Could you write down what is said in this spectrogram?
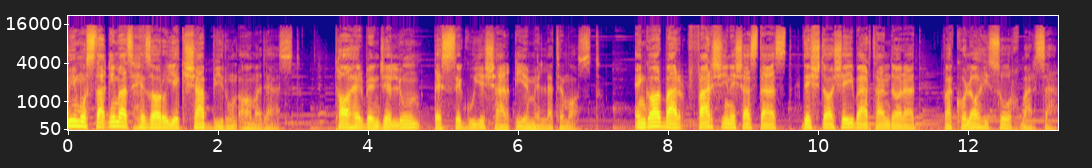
گویی مستقیم از هزار و یک شب بیرون آمده است. تاهر بن جلون قصه گوی شرقی ملت ماست. انگار بر فرشی نشسته است دشتاشهی بر تن دارد و کلاهی سرخ بر سر.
